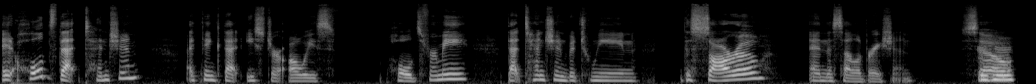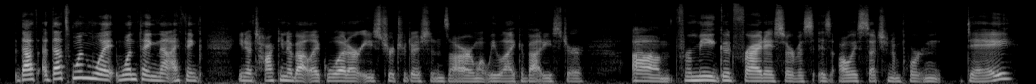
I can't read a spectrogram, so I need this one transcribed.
It holds that tension. I think that Easter always holds for me that tension between the sorrow and the celebration. So mm-hmm. that that's one way one thing that I think, you know, talking about like what our Easter traditions are and what we like about Easter. Um, for me, Good Friday service is always such an important day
